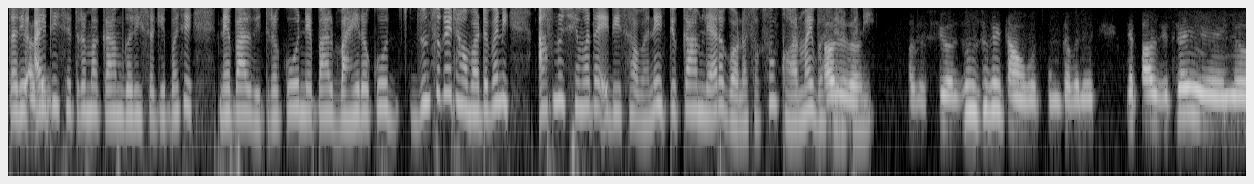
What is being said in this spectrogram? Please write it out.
तर यो आइटी क्षेत्रमा काम गरिसकेपछि नेपालभित्रको नेपाल बाहिरको जुनसुकै ठाउँबाट पनि आफ्नो क्षमता यदि छ भने त्यो काम ल्याएर गर्न सक्छौँ घरमै बसेर पनि। हजुर। जुनसुकै ठाउँको तपाईँले नेपालभित्रै यो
